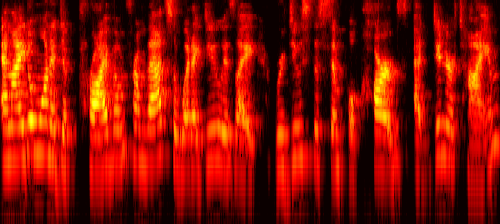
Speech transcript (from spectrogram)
and i don't want to deprive him from that. So what i do is i reduce the simple carbs at dinner time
